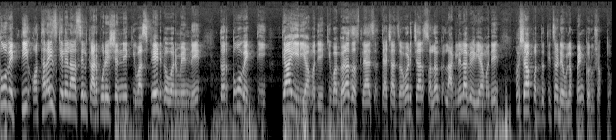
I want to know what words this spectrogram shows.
तो व्यक्ती ऑथराईज केलेला असेल कॉर्पोरेशनने किंवा स्टेट गव्हर्नमेंटने तर तो व्यक्ती त्या एरियामध्ये किंवा गरज असल्यास त्याच्या जवळच्या सलग लागलेल्या एरियामध्ये अशा पद्धतीचं डेव्हलपमेंट करू शकतो.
